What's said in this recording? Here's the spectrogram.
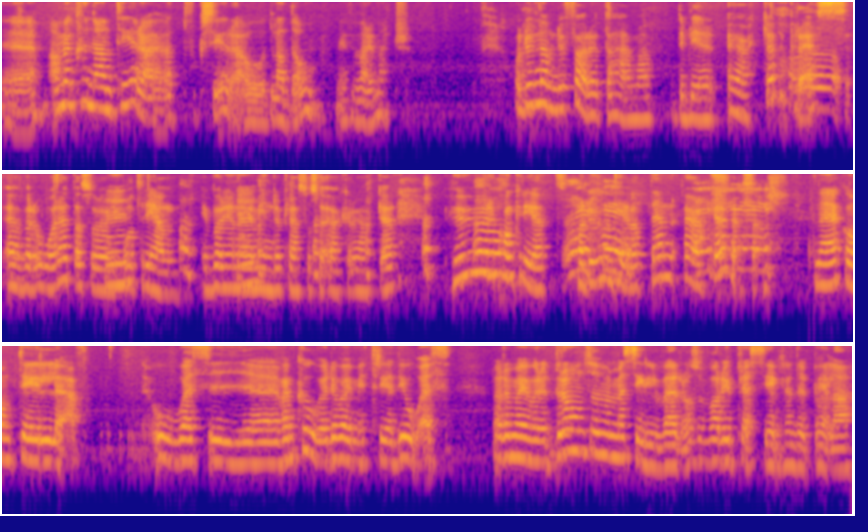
eh, ja, men kunna hantera att fokusera och ladda om inför varje match. Och du nämnde förut det här med att det blir en ökad press över året. Alltså Mm. återigen, i början är det Mm. mindre press och så ökar och ökar. Hur konkret har du hanterat den ökade pressen? När jag kom till OS i eh, Vancouver, det var ju mitt tredje OS. Då hade man ju varit brons och med silver och så var det ju press egentligen typ på hela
